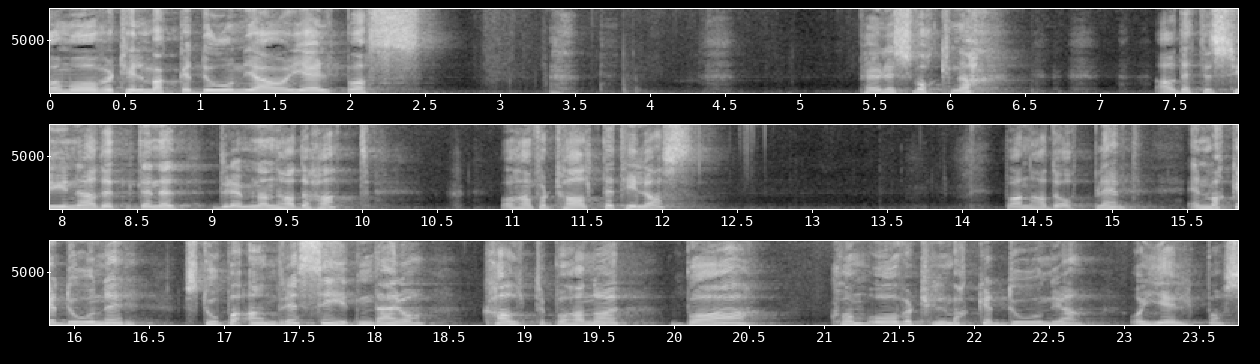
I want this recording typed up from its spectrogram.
Kom over til Makedonia og hjelp oss. Paulus våkna av dette synet, av denne drømmen han hadde hatt, og han fortalte til oss hva han hadde opplevd. En makedoner sto på andre siden der og kalte på han og ba Kom over til Makedonia og hjelp oss.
